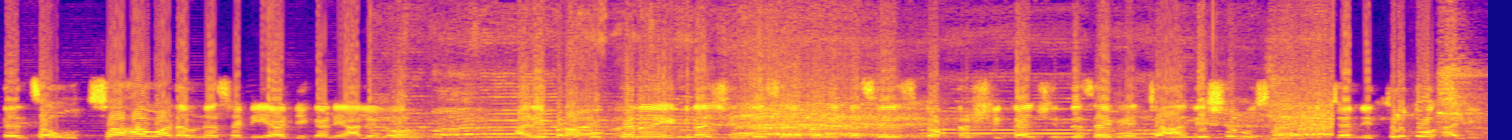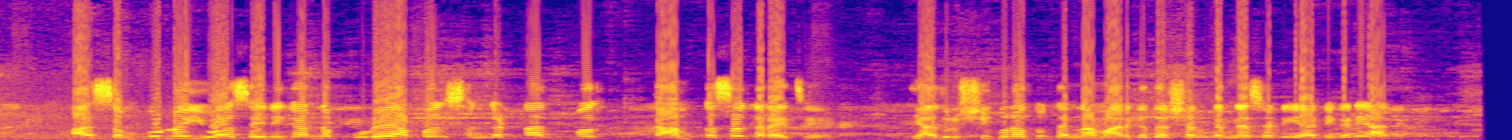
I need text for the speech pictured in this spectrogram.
त्यांचा उत्साह वाढवण्यासाठी या ठिकाणी आलेलो आहोत. आणि प्रामुख्यानं एकनाथ शिंदे साहेब आणि तसेच डॉक्टर श्रीकांत शिंदे साहेब यांच्या आदेशानुसार त्यांच्या नेतृत्वाखाली आज संपूर्ण युवा सैनिकांना पुढे आपण संघटनात्मक काम कसं करायचंय या दृष्टिकोनातून त्यांना मार्गदर्शन करण्यासाठी या ठिकाणी आले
